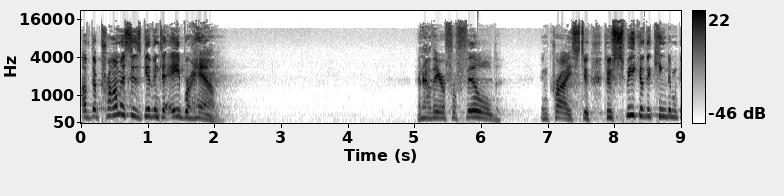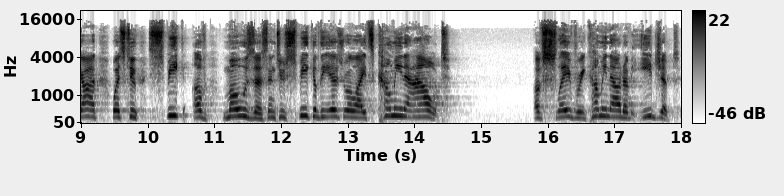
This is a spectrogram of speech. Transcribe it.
of the promises given to Abraham and how they are fulfilled in Christ. To, to speak of the kingdom God was to speak of Moses and to speak of the Israelites coming out of slavery, coming out of Egypt,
